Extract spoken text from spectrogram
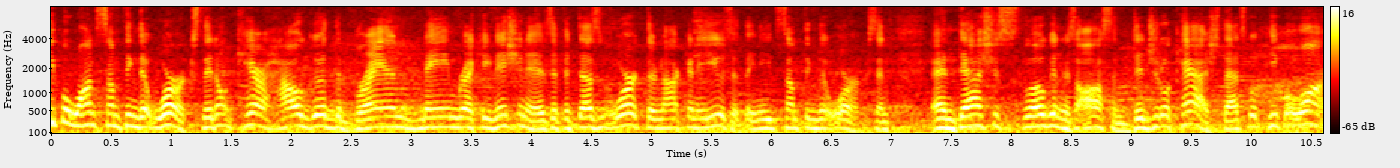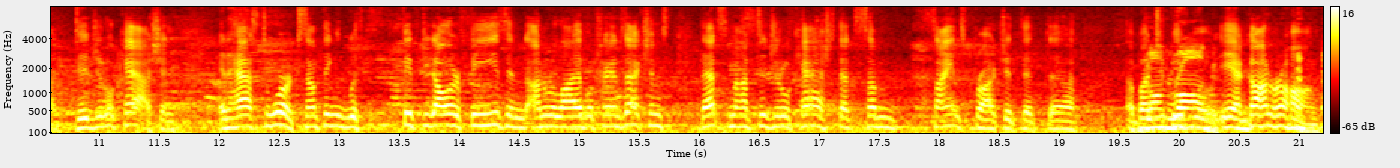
people want something that works. They don't care how good the brand name recognition is. If it doesn't work, they're not going to use it. They need something that works. And, and Dash's slogan is awesome digital cash. That's what people want digital cash. And it has to work. Something with $50 fees and unreliable transactions, that's not digital cash. That's some science project that. Uh, a bunch gone of people, wrong. yeah, gone wrong.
